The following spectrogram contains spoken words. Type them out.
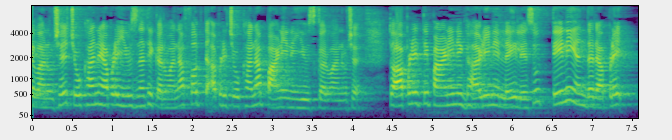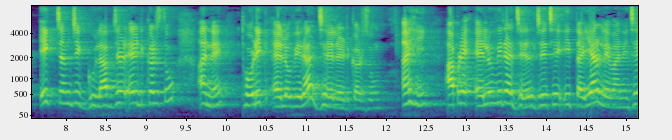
લેવાનું છે. ચોખાને આપણે યુઝ નથી કરવાના. ફક્ત આપણે ચોખાના પાણીને યુઝ કરવાનું છે. તો આપણે તે પાણીને ઘાળીને લઈ લેશું. તેની અંદર આપણે એક ચમચી ગુલાબજળ એડ કરશું અને થોડીક એલોવેરા જેલ એડ કરશું. અહીં આપણે એલોવેરા જેલ જે છે એ તૈયાર લેવાની છે,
